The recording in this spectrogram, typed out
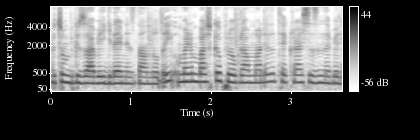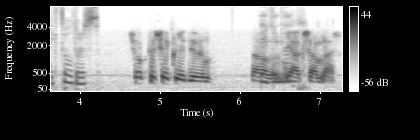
Bütün bu güzel bilgilerinizden dolayı. Umarım başka programlarda da tekrar sizinle birlikte oluruz. Çok teşekkür ediyorum. Sağ olun. İyi, İyi akşamlar.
